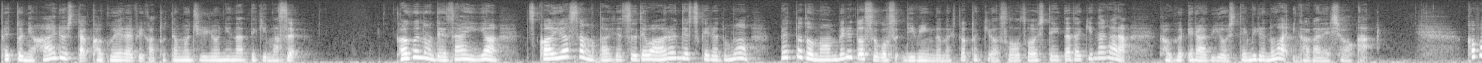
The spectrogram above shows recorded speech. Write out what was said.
ペットに配慮した家具選びがとても重要になってきます。家具のデザインや使いやすさも大切ではあるんですけれどもペットとのんびりと過ごすリビングのひとときを想像していただきながら家具選びをしてみるのはいかがでしょうか？カバ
